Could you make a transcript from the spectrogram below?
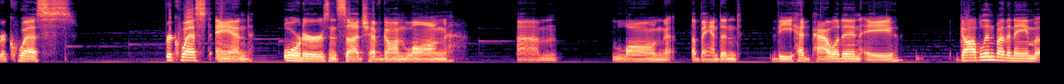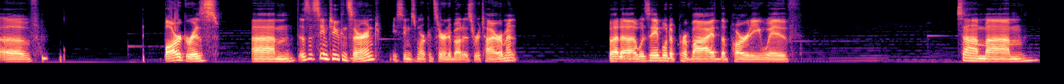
requests requests and orders and such have gone long um long abandoned. The head paladin a goblin by the name of bargris um doesn't seem too concerned. He seems more concerned about his retirement but uh was able to provide the party with some um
